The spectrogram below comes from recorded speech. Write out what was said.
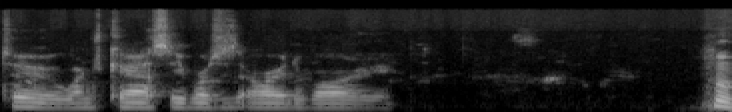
too, Orange Cassidy versus Ari Daivari. Hmm.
